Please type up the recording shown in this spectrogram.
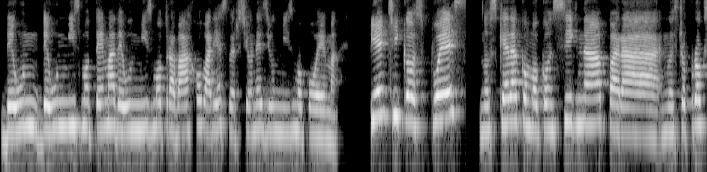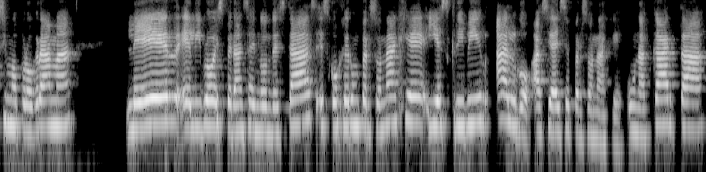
de, un, de un mismo tema, de un mismo trabajo, varias versiones de un mismo poema. Bien, chicos, pues nos queda como consigna para nuestro próximo programa leer el libro Esperanza en donde estás, escoger un personaje y escribir algo hacia ese personaje, una carta,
